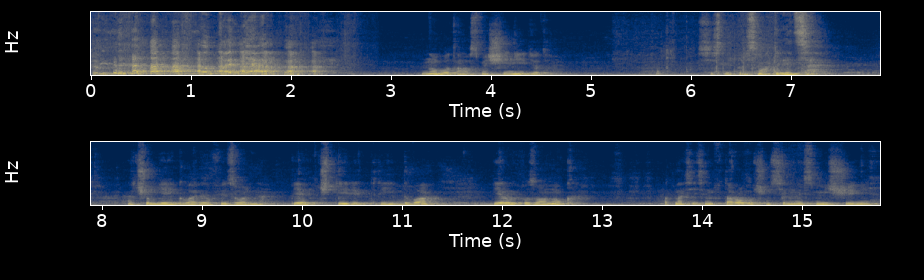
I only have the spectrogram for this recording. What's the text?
Ну, понятно. Ну вот оно, смещение идет. Если присмотреться, о чем я и говорил визуально. 5, 4, 3, 2. Первый позвонок относительно второго очень сильное смещение.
